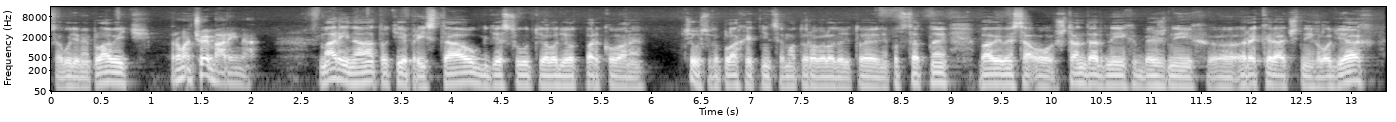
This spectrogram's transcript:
sa budeme plaviť. Roman, čo je Marina? Marina to tie prístav, kde sú tie lode odparkované. Či už sú to plachetnice, motorové lode, to je nepodstatné. Bavíme sa o štandardných, bežných, e, rekreačných lodiach.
